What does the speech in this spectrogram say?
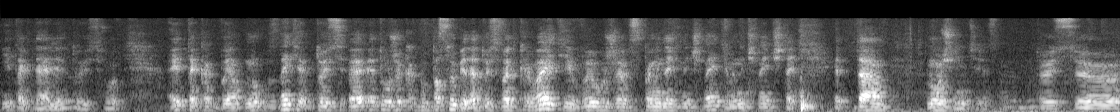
и так далее. То есть вот это как бы, ну, знаете, то есть э, это уже как бы пособие, да, то есть вы открываете, вы уже вспоминать начинаете, вы начинаете читать. Это, ну, очень интересно. То есть, э,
